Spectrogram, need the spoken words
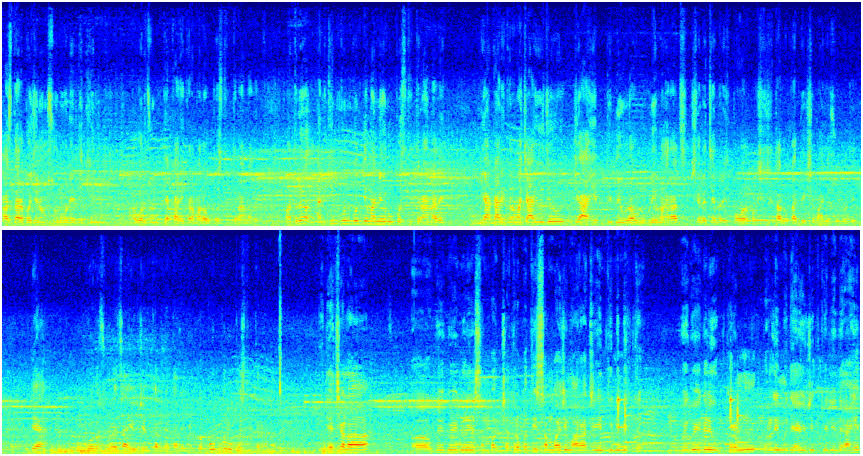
खासदार बजरंग सोनवणे देखील आवर्जून त्या कार्यक्रमाला उपस्थित राहणार आहेत. मात्र आणखीन कोणकोणते मान्यवर उपस्थित राहणार आहेत? या कार्यक्रमाचे आयोजक जे आहेत ते देवराव लुगडे महाराज शरदचंद्रजी पवार पक्षाचे तालुकाध्यक्ष माझ्यासोबत आहेत. उद्या गुणगौरव सोहळ्याचं आयोजन करण्यात आले नेमकं कोण कोण उपस्थित राहणार आहे त्याच्याला वेगवेगळे संभा छत्रपती संभाजी महाराज जयंतीनिमित्त वेगवेगळे उपक्रम परळीमध्ये आयोजित केलेले आहेत.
